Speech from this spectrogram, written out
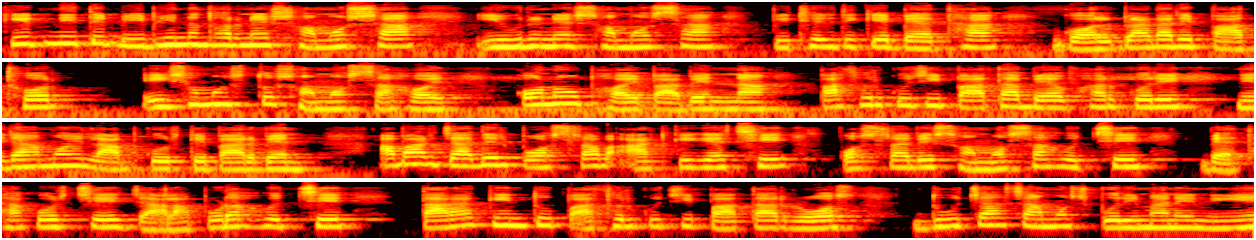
কিডনিতে বিভিন্ন ধরনের সমস্যা, ইউরিনের সমস্যা, পিঠের দিকে ব্যথা গল ব্লাডারে পাথর এই সমস্ত সমস্যা হয়। কোনো ভয় পাবেন না। পাথরকুচি পাতা ব্যবহার করে নিরাময় লাভ করতে পারবেন। আবার যাদের প্রস্রাব আটকে গেছে, প্রস্রাবের সমস্যা হচ্ছে, ব্যথা করছে জ্বালা পোড়া হচ্ছে তারা কিন্তু পাথরকুচি পাতার রস দু চা চামচ পরিমাণে নিয়ে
